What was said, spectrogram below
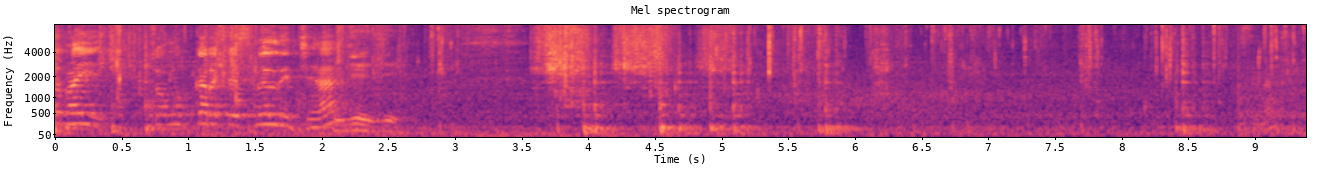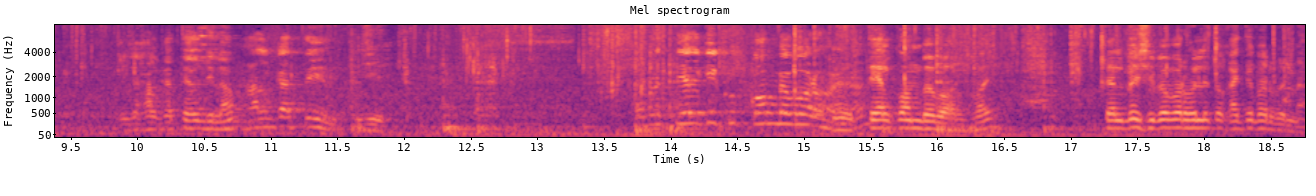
তো ভাই চমৎকার একটা স্মেল দিচ্ছে হ্যাঁ? জি জি। এই যে হালকা তেল দিলাম। হালকা তেল। জি। তারপরে তেল কি খুব কম ব্যবহার হয় না? তেল কম ব্যবহার হয়। তেল বেশি ব্যবহার হলে তো খাইতে পারবেন না।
